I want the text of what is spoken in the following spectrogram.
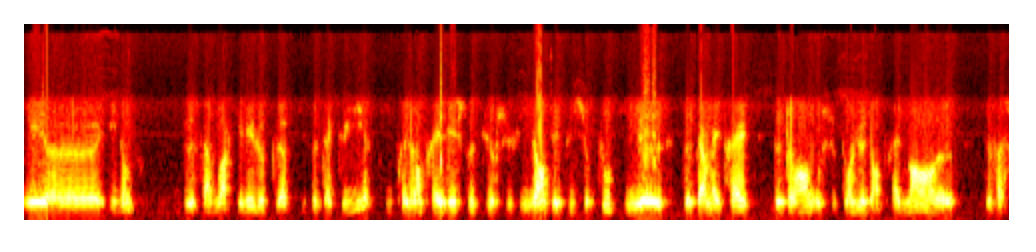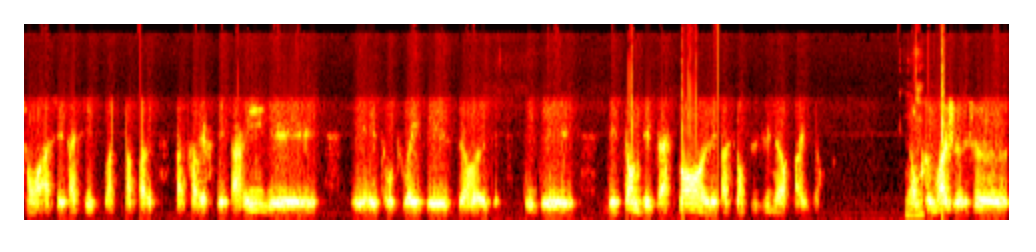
et, euh, et donc de savoir quel est le club qui peut t'accueillir, qui présenterait des structures suffisantes, et puis surtout qui euh, te permettrait de te rendre sur ton lieu d'entraînement euh, de façon assez facile, quoi. Pas, pas, pas traverser Paris et, et te retrouver avec des, heures, des, des, des temps de déplacement euh, dépassant plus d'une heure, par exemple. Donc moi, je, je,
